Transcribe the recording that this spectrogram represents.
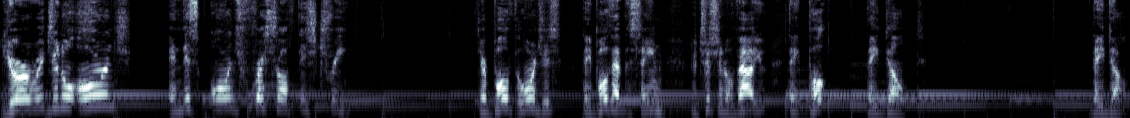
your original orange and this orange fresh off this tree. They're both oranges. They both have the same nutritional value. They both they don't. They don't.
